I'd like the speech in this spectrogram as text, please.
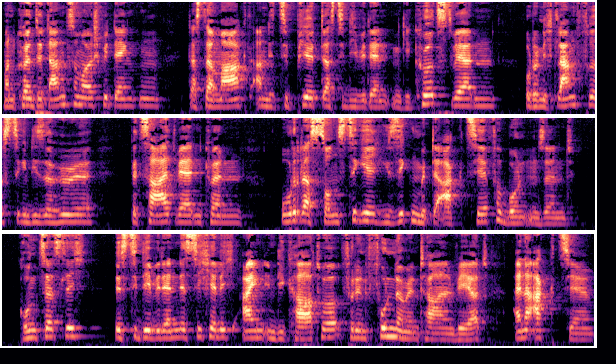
Man könnte dann zum Beispiel denken, dass der Markt antizipiert, dass die Dividenden gekürzt werden oder nicht langfristig in dieser Höhe bezahlt werden können oder dass sonstige Risiken mit der Aktie verbunden sind. Grundsätzlich ist die Dividende sicherlich ein Indikator für den fundamentalen Wert einer Aktie.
